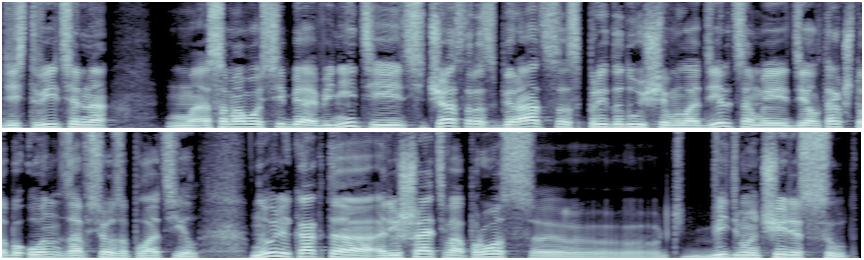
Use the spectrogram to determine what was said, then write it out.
действительно самого себя винить и сейчас разбираться с предыдущим владельцем и делать так, чтобы он за все заплатил. Ну или как-то решать вопрос, э, видимо, через суд.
